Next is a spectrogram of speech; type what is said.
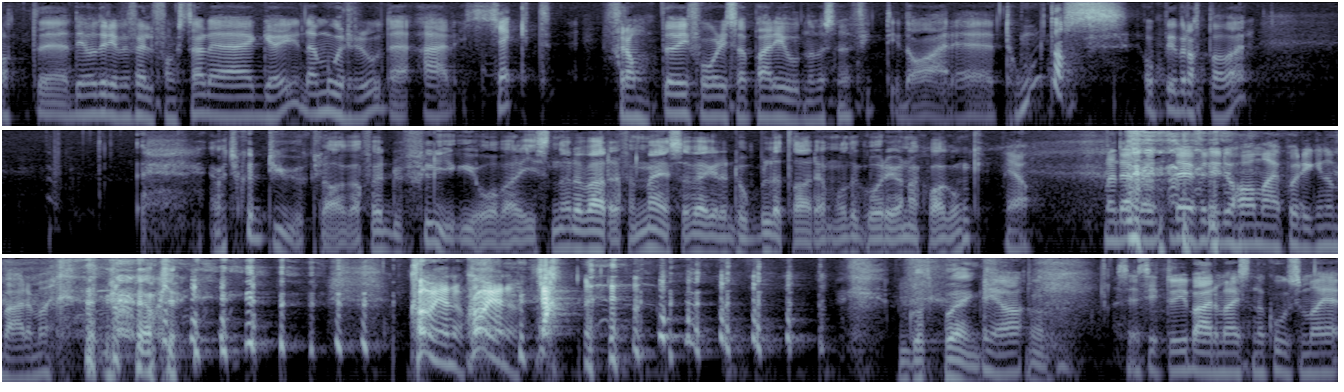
at eh, det å drive fellefangst her, det er gøy, det er moro, det er kjekt. Fram til vi får disse periodene med snø. Fytti, da er det tungt, ass! Oppi bratta der. Jeg vet ikke hva du klager, for du flyger jo over isen. og Det er verre for meg, så veier det doblet av det om det går gjennom hver gang. Ja. Men det er, fordi, det er fordi du har meg på ryggen og bærer meg. ok, Kom igjen, nå! Kom igjen! nå! Ja! Godt poeng. ja! Så jeg sitter i bæremeisen og koser meg.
